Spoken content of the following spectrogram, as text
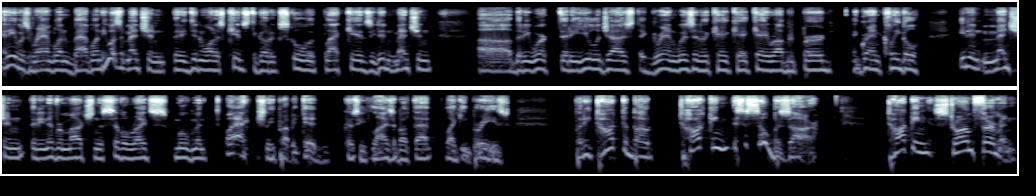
And he was rambling, babbling. He wasn't mentioning that he didn't want his kids to go to school with black kids. He didn't mention uh, that he worked, that he eulogized the grand wizard of the KKK, Robert Byrd, and Grand Kleagle he didn't mention that he never marched in the civil rights movement. Well, actually, he probably did because he lies about that like he breathes. But he talked about talking. This is so bizarre. Talking Strom Thurmond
